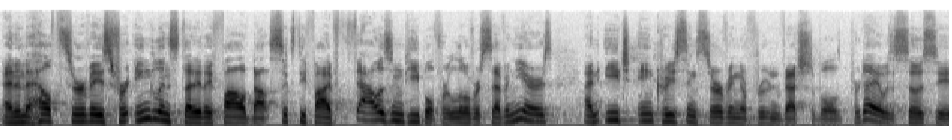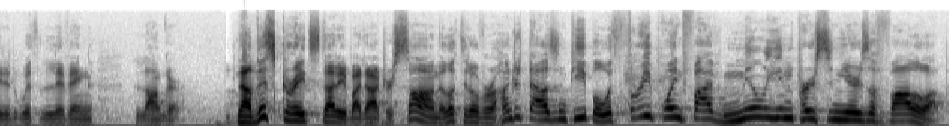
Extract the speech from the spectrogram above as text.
And in the health surveys for England study, they followed about 65,000 people for a little over seven years, and each increasing serving of fruit and vegetables per day was associated with living longer. Now, this great study by Dr. Song that looked at over 100,000 people with 3.5 million person years of follow up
